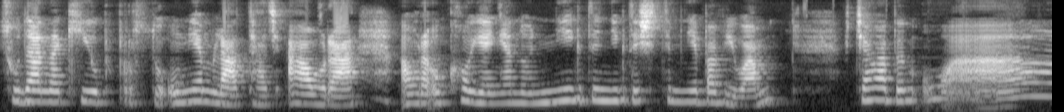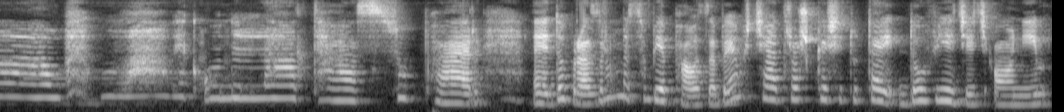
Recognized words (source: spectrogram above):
cuda na kiju, po prostu umiem latać, aura, aura ukojenia, no nigdy, nigdy się tym nie bawiłam. Chciałabym, wow, wow, jak on lata, super. E, dobra, zróbmy sobie pauzę, bo ja bym chciała troszkę się tutaj dowiedzieć o nim.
